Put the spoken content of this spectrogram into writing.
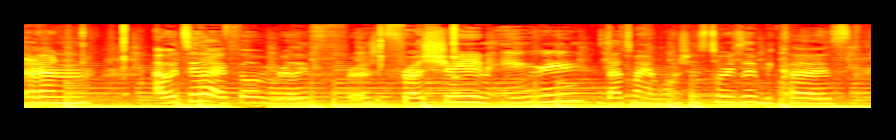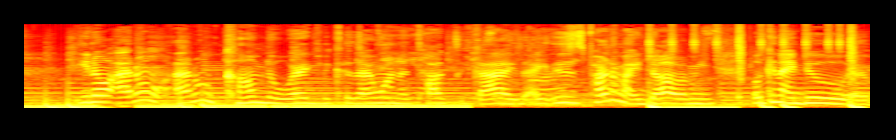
and I would say that I feel really fr- frustrated and angry. That's my emotions towards it because, you know, I don't I don't come to work because I want to talk to guys. I, this is part of my job. I mean, what can I do? Um,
